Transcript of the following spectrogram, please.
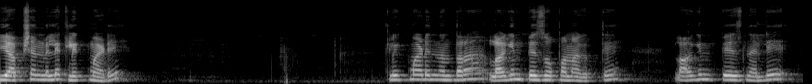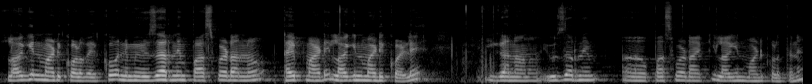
ಈ ಆಪ್ಷನ್ ಮೇಲೆ ಕ್ಲಿಕ್ ಮಾಡಿ. ಕ್ಲಿಕ್ ಮಾಡಿದ ನಂತರ ಲಾಗಿನ್ ಪೇಜ್ ಓಪನ್ ಆಗುತ್ತೆ. ಲಾಗಿನ್ ಪೇಜ್ನಲ್ಲಿ ಲಾಗಿನ್ ಮಾಡಿಕೊಳ್ಬೇಕು. ನಿಮ್ಮ ಯೂಸರ್ ನೇಮ್ ಪಾಸ್ವರ್ಡನ್ನು ಟೈಪ್ ಮಾಡಿ ಲಾಗಿನ್ ಮಾಡಿಕೊಳ್ಳಿ. ಈಗ ನಾನು ಯೂಸರ್ ನೇಮ್ ಪಾಸ್ವರ್ಡ್ ಹಾಕಿ ಲಾಗಿನ್ ಮಾಡಿಕೊಳ್ತೇನೆ.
